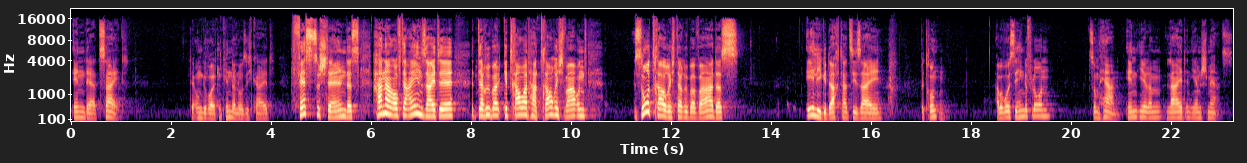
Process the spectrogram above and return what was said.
in der Zeit der ungewollten Kinderlosigkeit festzustellen, dass Hannah auf der einen Seite darüber getrauert hat, traurig war und so traurig darüber war, dass Eli gedacht hat, sie sei betrunken. Aber wo ist sie hingeflohen? Zum Herrn, in ihrem Leid, in ihrem Schmerz.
